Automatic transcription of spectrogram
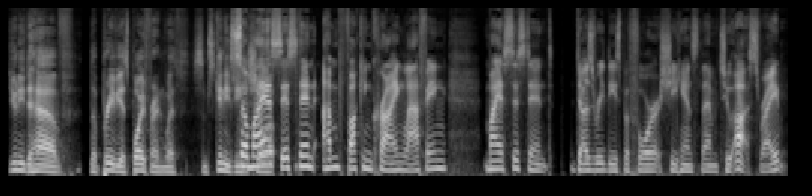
you need to have the previous boyfriend with some skinny jeans. So my assistant, I'm fucking crying, laughing. My assistant does read these before she hands them to us, right?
